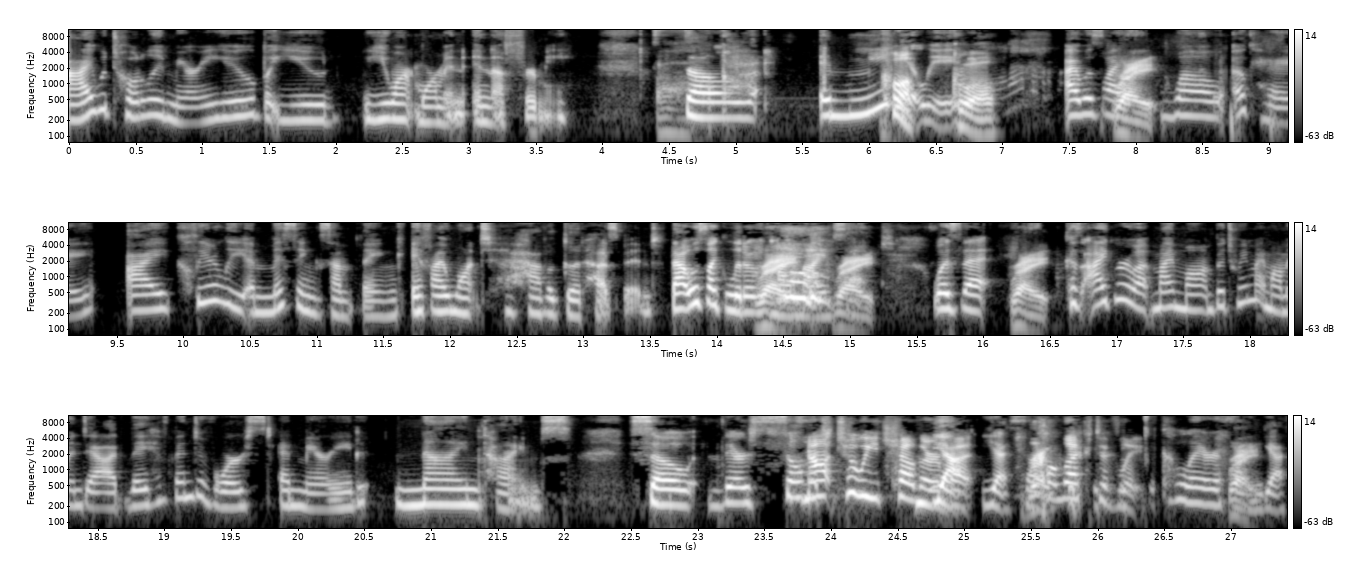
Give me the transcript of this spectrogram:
I would totally marry you, but you you aren't Mormon enough for me." Oh, So God. immediately, cool. I was like, Right. well, okay. I clearly am missing something if I want to have a good husband. That was like literally my Right. mindset. Right. Was that Right. because I grew up, my mom, between my mom and dad, they have been divorced and married nine times. So there's so Not much. to each other, Yeah, but yes, Right. collectively. clarifying, Right. yes.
